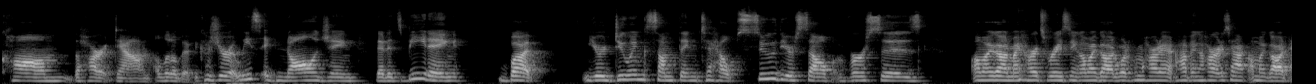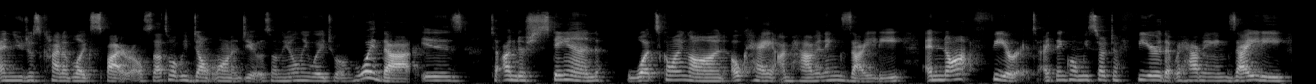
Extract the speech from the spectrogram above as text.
calm the heart down a little bit because you're at least acknowledging that it's beating, but you're doing something to help soothe yourself versus oh my god my heart's racing. Oh my god what if i'm heart- having a heart attack? Oh my god. And you just kind of like spiral. So that's what we don't want to do. So the only way to avoid that is to understand what's going on. Okay i'm having anxiety and not fear it. I think when we start to fear that we're having anxiety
